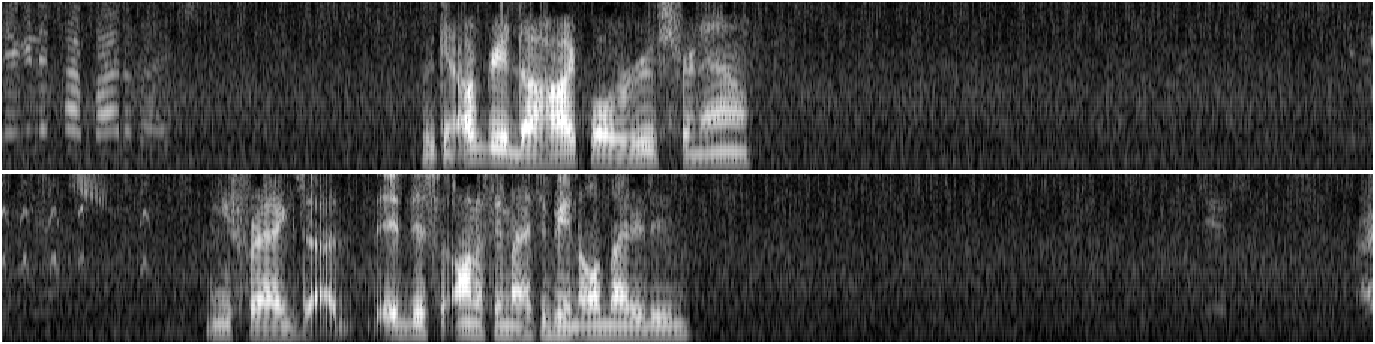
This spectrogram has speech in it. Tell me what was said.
they're gonna top bottom us. We can upgrade to high qual roofs for now. We need frags. Uh, it, this honestly might have to be an all-nighter, dude. I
